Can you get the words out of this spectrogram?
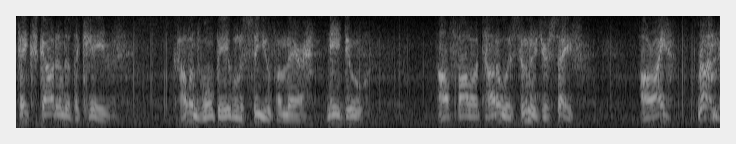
Take Scout into the cave. Collins won't be able to see you from there. Me do. I'll follow Tonto as soon as you're safe. All right, run.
